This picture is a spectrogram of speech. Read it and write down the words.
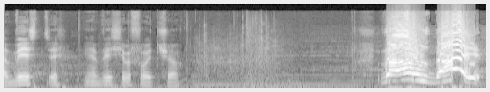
Jeg vidste, jeg vidste, jeg ville få et chok. Hvad? Nej!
